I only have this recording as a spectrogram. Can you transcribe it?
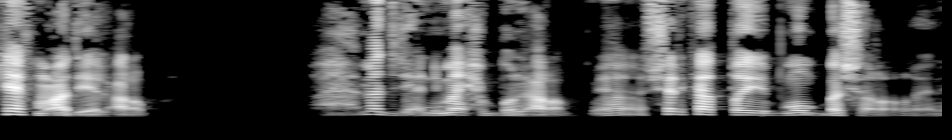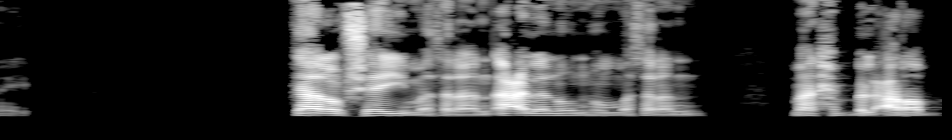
كيف معادية للعرب؟ ما أدري يعني ما يحبون العرب. الشركات طيب مو بشر يعني قالوا شيء مثلا أعلنوا إنهم مثلا ما نحب العرب.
